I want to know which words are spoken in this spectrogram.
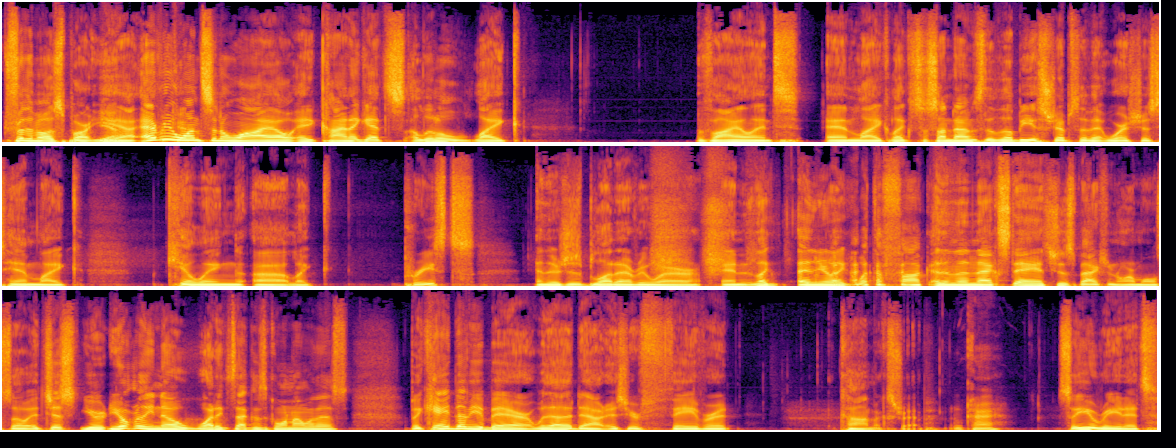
for the most part. Yeah. Yeah, Every okay. once in a while it kind of gets a little like violent and like like so sometimes there'll be strips of it where it's just him like killing uh like priests and there's just blood everywhere and like and you're like what the fuck and then the next day it's just back to normal so it's just you're you don't really know what exactly is going on with this but KW Bear without a doubt is your favorite comic strip Okay. so you read it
